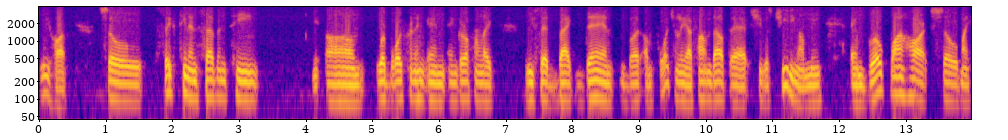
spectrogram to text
sweetheart. So 16 and 17 um, were boyfriend and, and girlfriend, like we said back then. But unfortunately, I found out that she was cheating on me and broke my heart. So my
